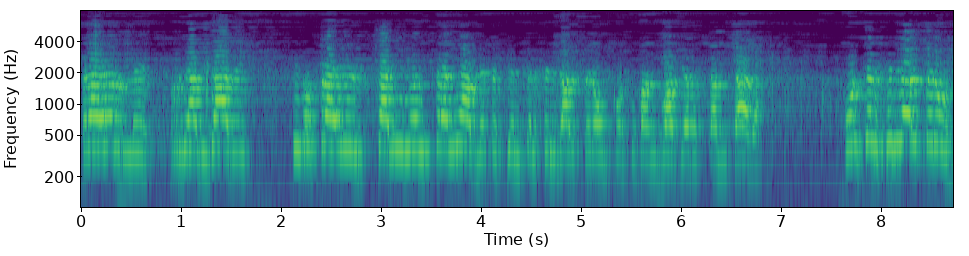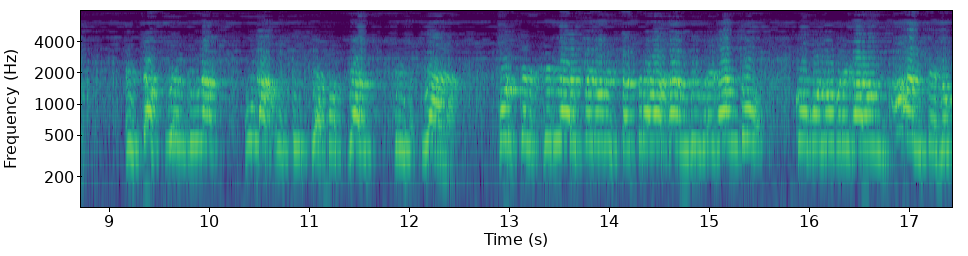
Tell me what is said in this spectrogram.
traerles realidades, sino traer el cariño entrañable que siente el general Perón por su vanguardia descantada. Porque el general Perón está haciendo una, una justicia social cristiana. Porque el general Perón está trabajando y bregando como no bregaron antes los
